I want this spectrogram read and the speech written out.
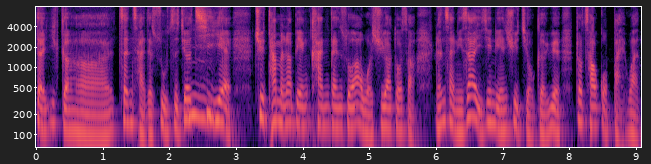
的一个征才的数字，就是企业去他们那边刊登说啊，我需要多少人才？你知道已经连续九个月都超过百万。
